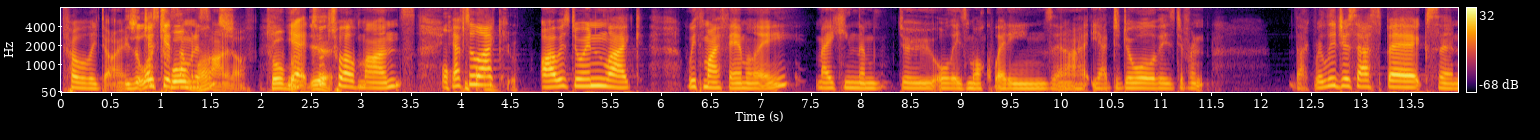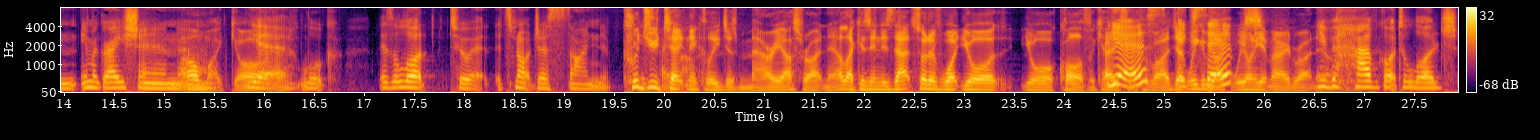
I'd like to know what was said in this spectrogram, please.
probably don't. Is it like just get 12 someone months? to sign it off? 12 yeah, months? it took Yeah. twelve months. You oh have to my like God. I was doing like with my family, making them do all these mock weddings and I you had to do all of these different like religious aspects and immigration. Oh my God. Yeah, look. There's a lot to it. It's not just signing. a Could you paper. technically just marry us right now? Like, as in, is that sort of what your your qualification Yes, provides? Like, we could be like, we want to get married right now. You have got to lodge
